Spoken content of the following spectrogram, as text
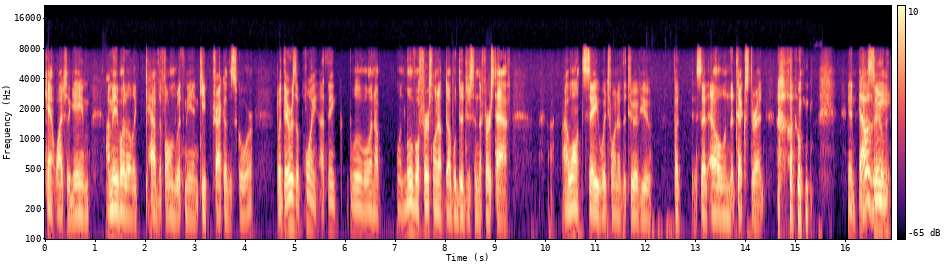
can't watch the game, I'm able to like have the phone with me and keep track of the score. But there was a point I think Louisville went up when Louisville first went up double digits in the first half. I won't say which one of the two of you put said L in the text thread. and, that was assumed,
